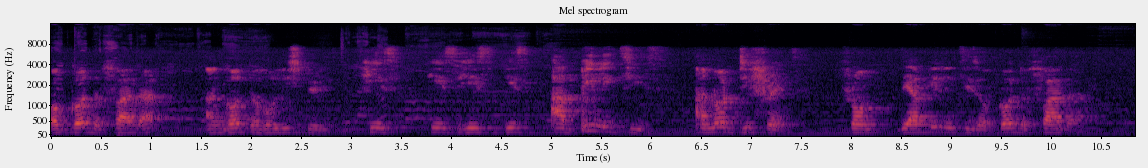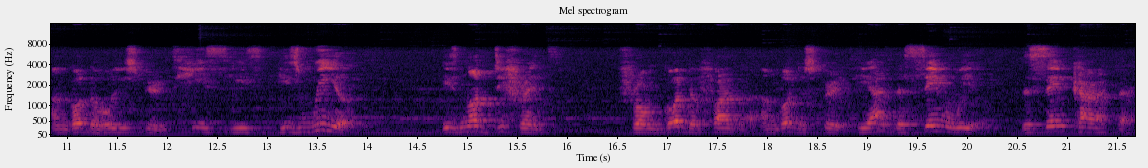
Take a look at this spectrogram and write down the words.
of God the Father and God the Holy Spirit. His, his, his, his abilities are not different from the abilities of God the Father and God the Holy Spirit. His, his, his will is not different from God the Father and God the Spirit. He has the same will, the same character,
